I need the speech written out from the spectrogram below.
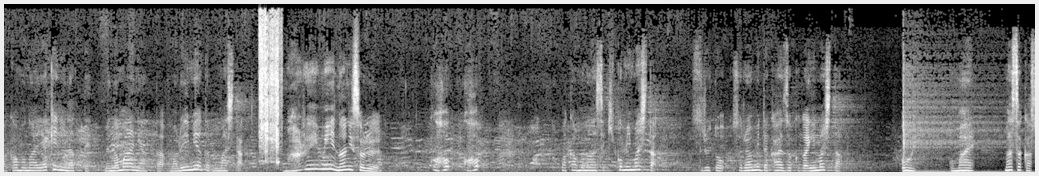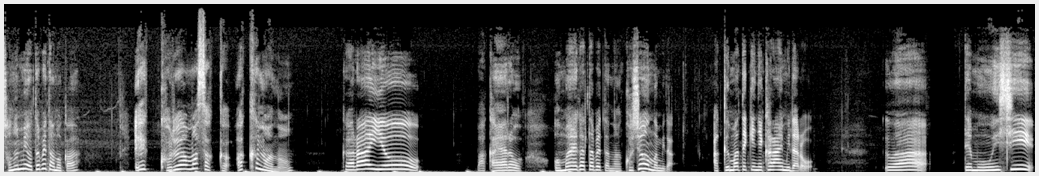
若者はやけになって目の前にあった丸い実を食べました。丸い実？何それ？ごほごほ若者は咳き込みました。するとそれを見た海賊が言いました。おいお前まさかその実を食べたのか？えこれはまさか悪魔の？辛いよ。バカ野郎お前が食べたのは胡椒の実だ。悪魔的に辛い実だろう。うわーでも美味しい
